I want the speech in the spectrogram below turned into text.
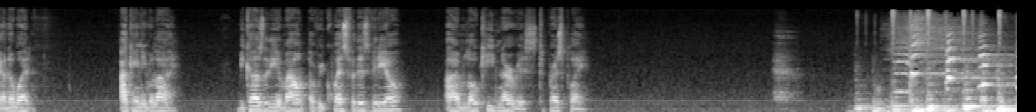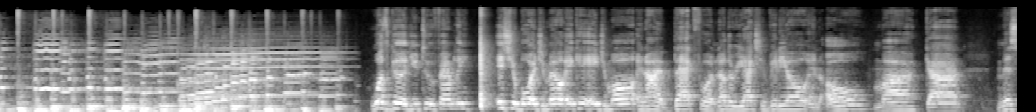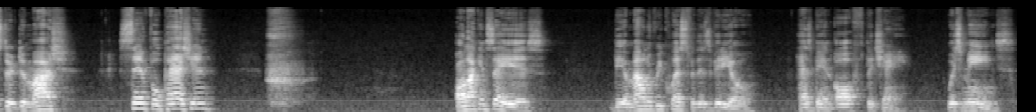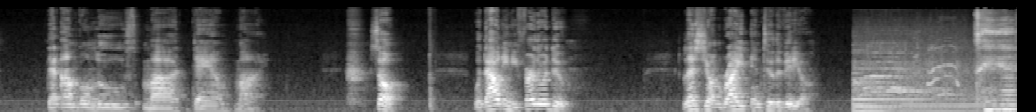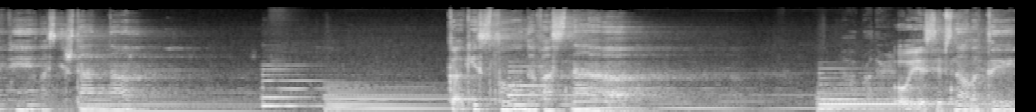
Y'all know what? I can't even lie. Because of the amount of requests for this video, I am low-key nervous to press play. What's good, YouTube family? It's your boy Jamel, aka Jamal, and I am back for another reaction video. And oh my God, Mr. Dimash, Sinful Passion. All I can say is the amount of requests for this video has been off the chain, which means that I'm gonna lose my damn mind. So, without any further ado, let's jump right into the video. Ты явилась нежданно, как из лунного сна. О, если б знала ты,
